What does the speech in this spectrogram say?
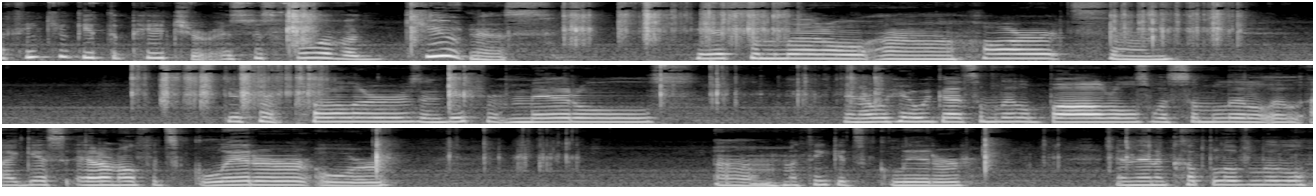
I think you get the picture. It's just full of a cuteness. Here's some little uh, hearts and different colors and different metals. And over here we got some little bottles with some little, I guess, I don't know if it's glitter or um, I think it's glitter. And then a couple of little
